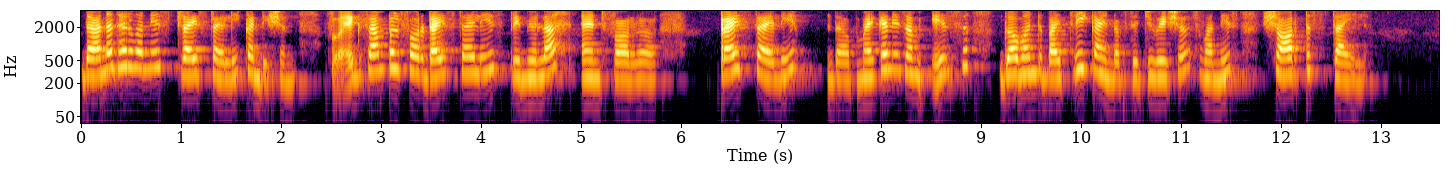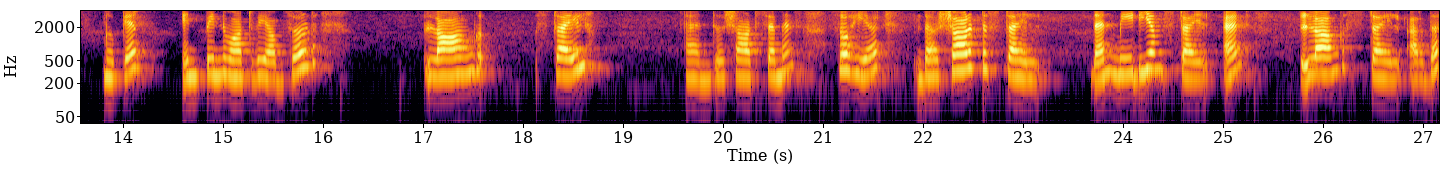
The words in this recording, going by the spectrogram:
the another one is tristyly condition. For example for distyly is primula and for uh, tristyly the mechanism is governed by three kind of situations. One is short style. Okay. In pin what we observed long style and short stamens so here the short style then medium style and long style are the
